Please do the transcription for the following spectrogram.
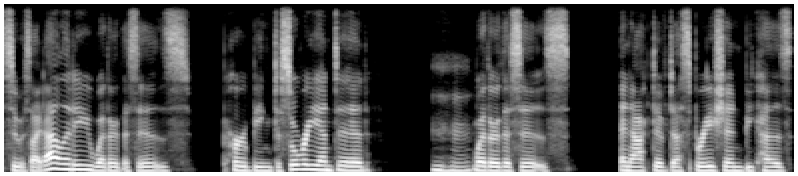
suicidality, whether this is her being disoriented, Mm-hmm. whether this is an act of desperation because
